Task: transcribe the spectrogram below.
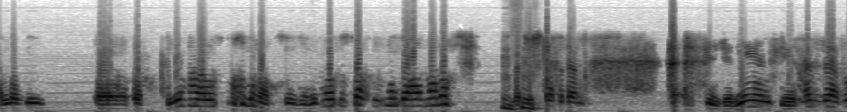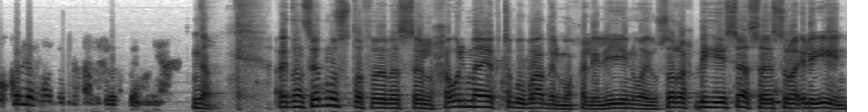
التي تسليمها واستخدمت في جنين وتستخدم منذ عام ونصف. بتستخدم في جنين في غزه في كل المدن الفلسطينيه. نعم. أيضا سيد مصطفى نسأل حول ما يكتب بعض المحللين ويصرح به ساسة إسرائيليين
